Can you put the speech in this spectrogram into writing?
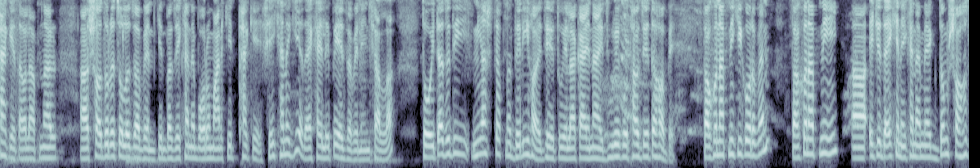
থাকে তাহলে আপনার সদরে চলে যাবেন কিংবা যেখানে বড় মার্কেট থাকে, সেইখানে গিয়ে দেখাইলে পেয়ে যাবেন ইনশাল্লাহ তো ওইটা যদি নিয়ে আসতে আপনার দেরি হয়, যেহেতু এলাকায় নাই, দূরে কোথাও যেতে হবে, তখন আপনি কি করবেন? তখন আপনি এই যে দেখেন এখানে আমি একদম সহজ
